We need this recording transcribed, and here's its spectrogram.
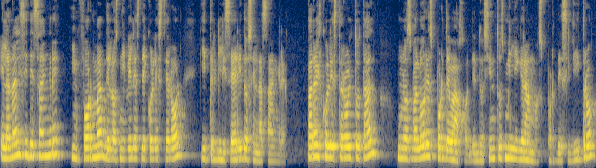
El análisis de sangre informa de los niveles de colesterol y triglicéridos en la sangre. Para el colesterol total, unos valores por debajo de 200 miligramos por decilitro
